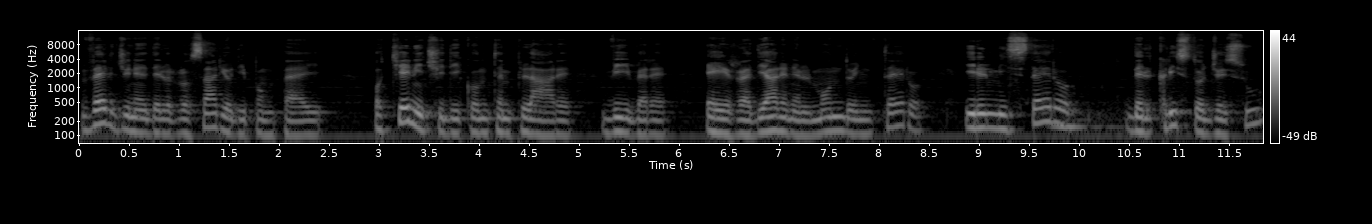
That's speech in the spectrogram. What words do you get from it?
Vergine del Rosario di Pompei, ottienici di contemplare, vivere e irradiare nel mondo intero il mistero del Cristo Gesù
